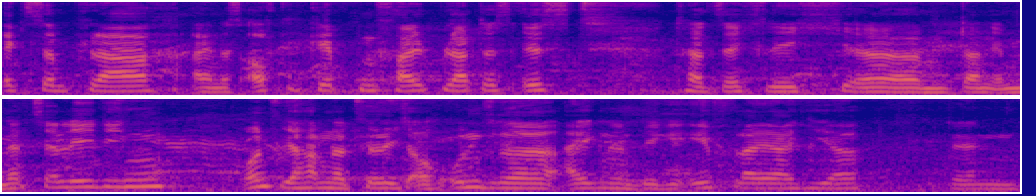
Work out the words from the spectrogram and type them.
Exemplar eines aufgeklebten Faltblattes ist, tatsächlich äh, dann im Netz erledigen. Und wir haben natürlich auch unsere eigenen BGE-Flyer hier, denn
